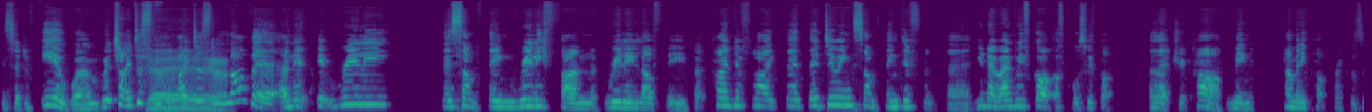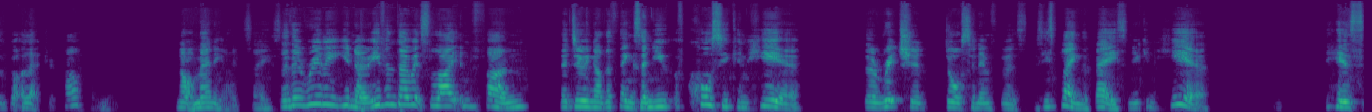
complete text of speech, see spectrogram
instead of earworm, which I just yeah, I just yeah. love it. And it, it really there's something really fun, really lovely, but kind of like they're they're doing something different there. You know, and we've got of course we've got electric harp. I mean, how many pop records have got electric harp on them? Not many, I'd say. So they're really, you know, even though it's light and fun, they're doing other things. And you of course you can hear the Richard Dawson influence because he's playing the bass and you can hear his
